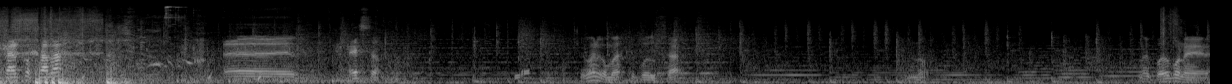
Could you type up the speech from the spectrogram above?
Cristal costaba... Eh, eso. ¿Tengo algo más que puedo usar? No. No me puedo poner...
